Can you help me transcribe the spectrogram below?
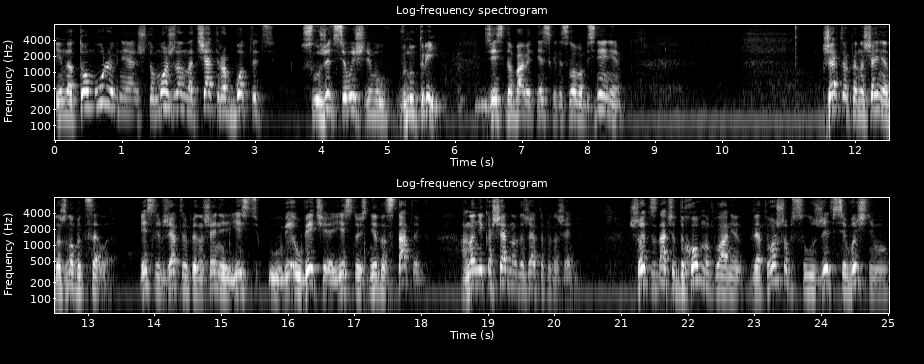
И на том уровне, что можно начать работать, служить Всевышнему внутри. Здесь добавить несколько слов объяснения. Жертвоприношение должно быть целое. Если в жертвоприношении есть уве- увечье, есть то есть недостаток, оно не кошерно для жертвоприношения. Что это значит в духовном плане? Для того, чтобы служить Всевышнему,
